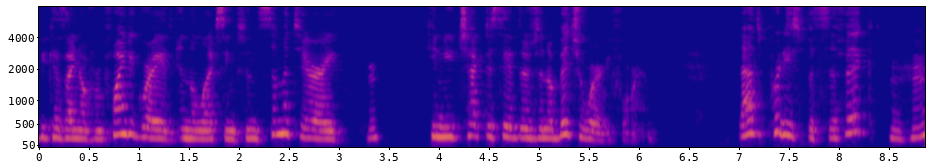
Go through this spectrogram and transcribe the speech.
because I know from Find a Grave in the Lexington Cemetery, can you check to see if there's an obituary for him? That's pretty specific. Mm-hmm.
